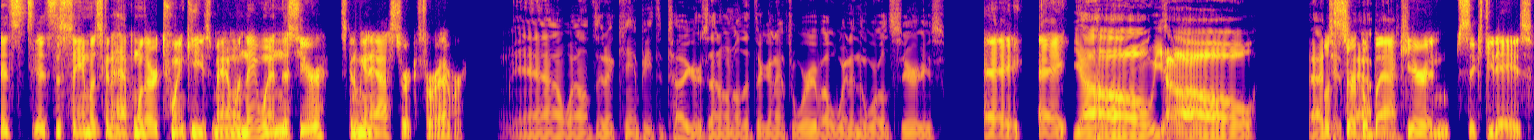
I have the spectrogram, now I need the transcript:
It's it's the same. What's going to happen with our Twinkies, man? When they win this year, it's going to be an asterisk forever. Yeah, well, if they can't beat the Tigers, I don't know that they're going to have to worry about winning the World Series. Hey, hey, Yo, yo. That let's just circle happened. back here in 60 days.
